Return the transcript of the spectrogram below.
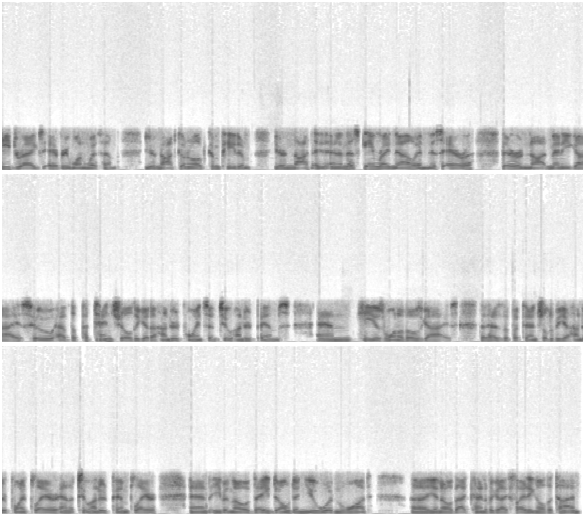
he drags everyone with him. You're not going to outcompete him. You're not and in this game right right now in this era, there are not many guys who have the potential to get 100 points and 200 PIMs. And he is one of those guys that has the potential to be a 100 point player and a 200 PIM player. And even though they don't, and you wouldn't want, uh, you know, that kind of a guy fighting all the time,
